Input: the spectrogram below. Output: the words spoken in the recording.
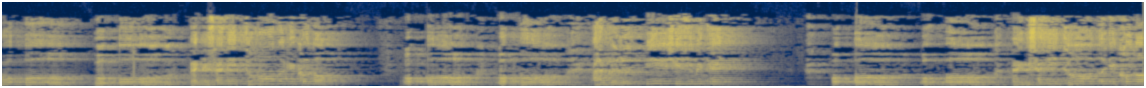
おおおお渚に届けこのおおおおあぶるに沈めておおおお渚に届けこの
